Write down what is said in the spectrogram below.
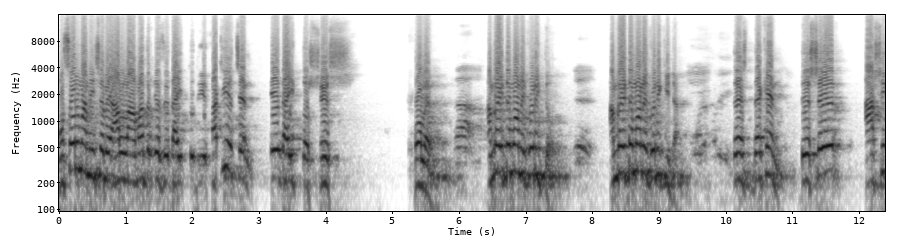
মুসলমান হিসেবে আল্লাহ আমাদেরকে যে দায়িত্ব দিয়ে পাঠিয়েছেন এই দায়িত্ব শেষ। বলেন। আমরা এটা মনে করি তো? আমরা এটা মনে করি কিনা? দেখেন, দেশের আশি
